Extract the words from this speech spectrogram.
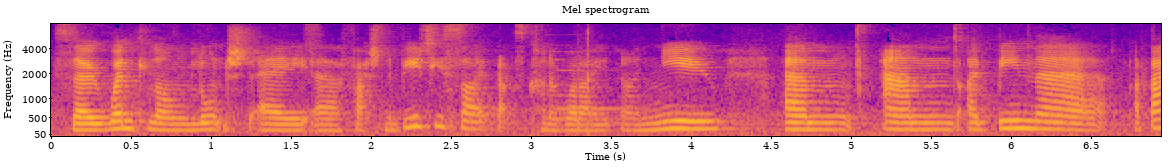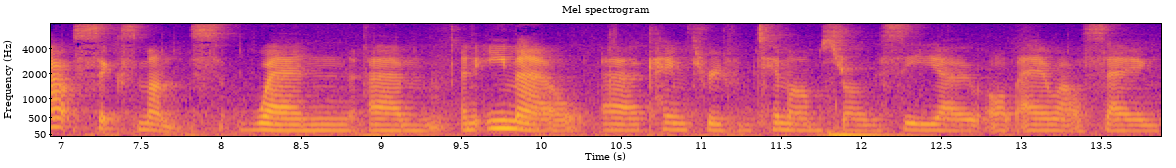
So went along, launched a uh, fashion and beauty site. That's kind of what I, I knew. Um, and I'd been there about six months when um, an email uh, came through from Tim Armstrong, the CEO of AOL, saying,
